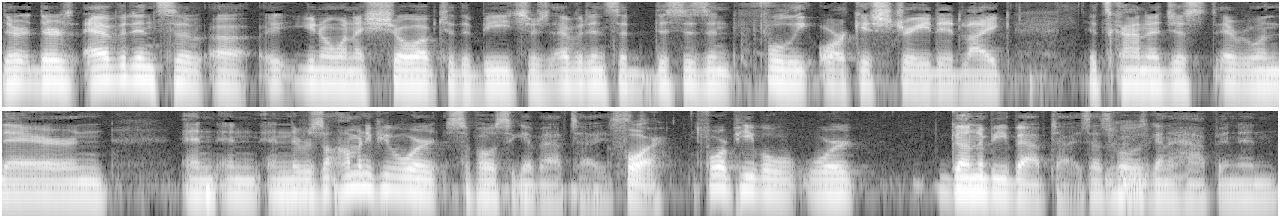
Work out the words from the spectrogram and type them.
there there's evidence of, uh, you know, when I show up to the beach, there's evidence that this isn't fully orchestrated. Like, it's kind of just everyone there, and and and and there was how many people were supposed to get baptized? four four people were gonna be baptized. That's what was gonna happen, and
